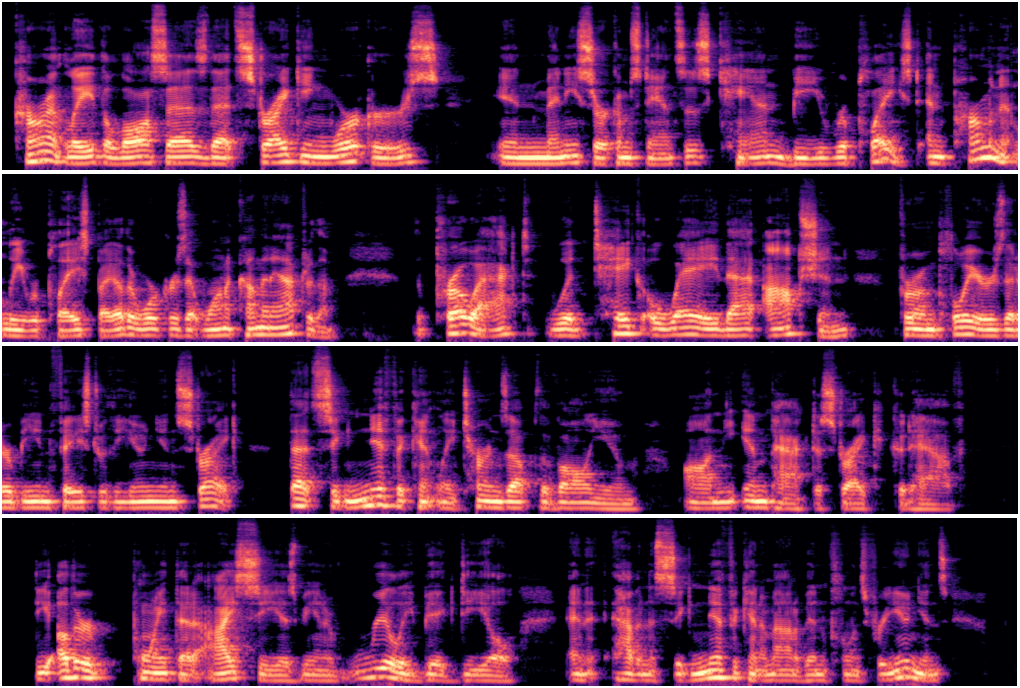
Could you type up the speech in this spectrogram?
Currently, the law says that striking workers in many circumstances can be replaced and permanently replaced by other workers that want to come in after them. The PRO Act would take away that option for employers that are being faced with a union strike. That significantly turns up the volume on the impact a strike could have. The other point that I see as being a really big deal and having a significant amount of influence for unions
